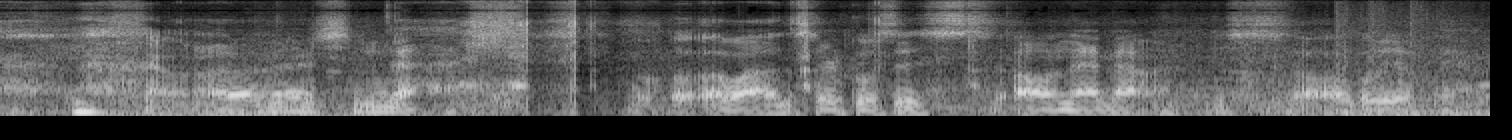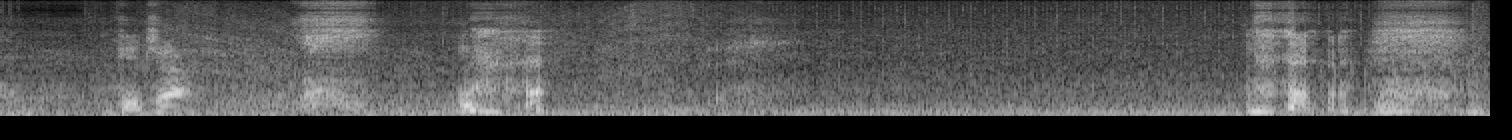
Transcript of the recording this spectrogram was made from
Oh, wow, the circles is all on that mountain. Just all the way up there. Good job.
